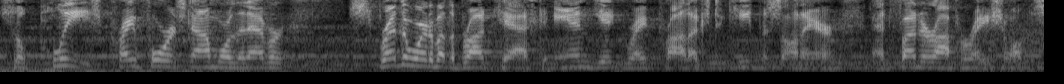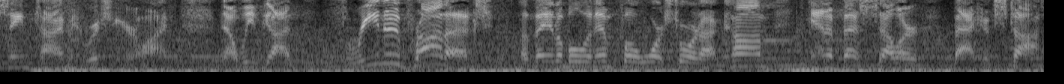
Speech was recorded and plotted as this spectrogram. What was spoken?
So please pray for us now more than ever. Spread the word about the broadcast and get great products to keep us on air and fund our operation while at the same time enriching your life. Now, we've got three new products available at InfoWarsStore.com and a bestseller back in stock.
